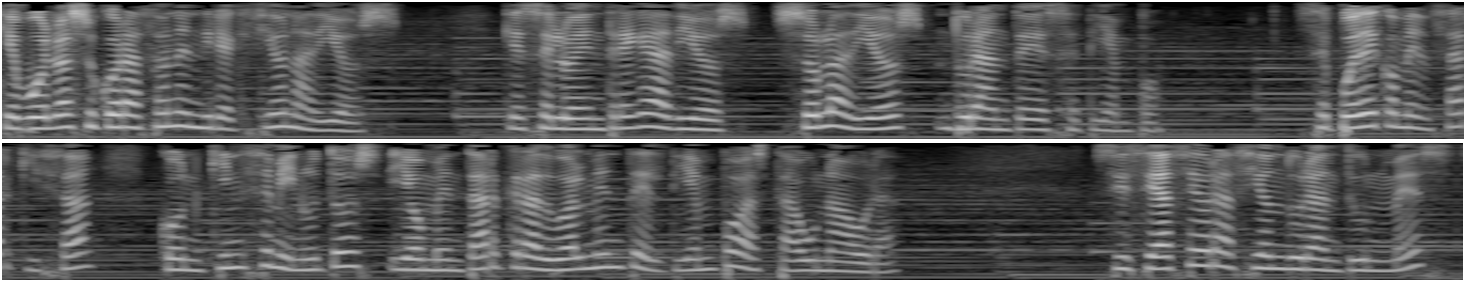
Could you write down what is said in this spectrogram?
Que vuelva su corazón en dirección a Dios. Que se lo entregue a Dios, solo a Dios, durante ese tiempo. Se puede comenzar quizá con 15 minutos y aumentar gradualmente el tiempo hasta una hora. Si se hace oración durante un mes,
